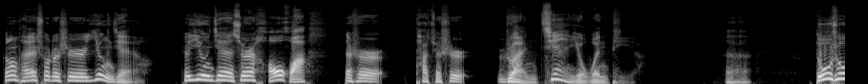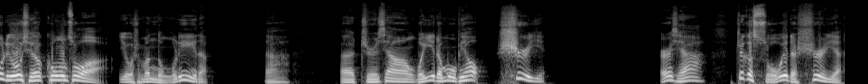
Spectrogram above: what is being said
刚才说的是硬件啊，这硬件虽然豪华，但是它却是软件有问题呀。呃，读书、留学、工作有什么努力的啊？呃，指向唯一的目标事业，而且啊，这个所谓的事业，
